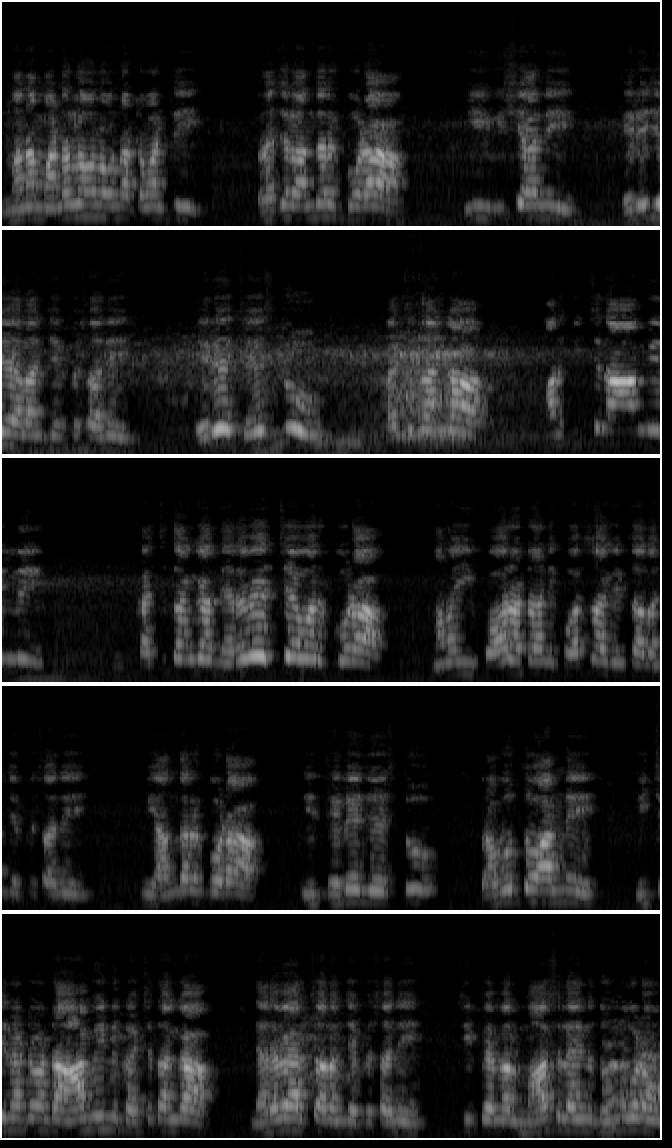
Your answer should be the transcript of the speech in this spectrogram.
మన మండలంలో ఉన్నటువంటి ప్రజలందరికీ కూడా ఈ విషయాన్ని తెలియజేయాలని చెప్పేసి అని తెలియజేస్తూ ఖచ్చితంగా మనకిచ్చిన హామీల్ని ఖచ్చితంగా నెరవేర్చే వరకు కూడా మనం ఈ పోరాటాన్ని కొనసాగించాలని చెప్పేసి అని మీ అందరికి కూడా నేను తెలియజేస్తూ ప్రభుత్వాన్ని ఇచ్చినటువంటి హామీని ఖచ్చితంగా నెరవేర్చాలని చెప్పేసి అని సిపిఎంఎల్ మాసులైన దుమ్ముగూడెం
